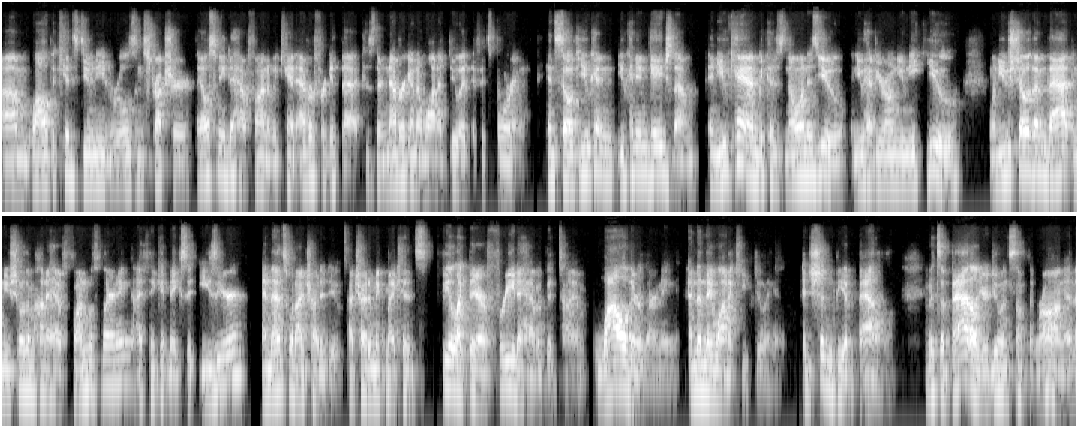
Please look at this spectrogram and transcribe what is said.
Um, while the kids do need rules and structure, they also need to have fun, and we can't ever forget that because they're never going to want to do it if it's boring. And so, if you can, you can engage them, and you can because no one is you, and you have your own unique you. When you show them that, and you show them how to have fun with learning, I think it makes it easier. And that's what I try to do. I try to make my kids feel like they are free to have a good time while they're learning, and then they want to keep doing it. It shouldn't be a battle if it's a battle you're doing something wrong and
